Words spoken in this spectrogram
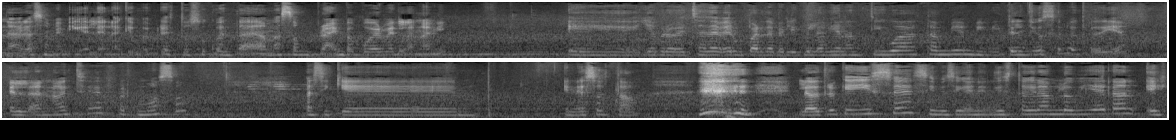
un abrazo a mi amiga Elena que me prestó su cuenta de Amazon Prime para poder ver la nani. Eh, y aproveché de ver un par de películas bien antiguas también. Vi Beetlejuice el otro día, en la noche, fue hermoso. Así que en eso he estado. lo otro que hice, si me siguen en Instagram lo vieron, es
